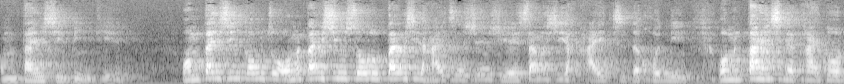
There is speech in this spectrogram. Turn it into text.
我们担心明天。我们担心工作，我们担心收入，担心孩子的升学，伤心孩子的婚姻。我们担心的太多，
